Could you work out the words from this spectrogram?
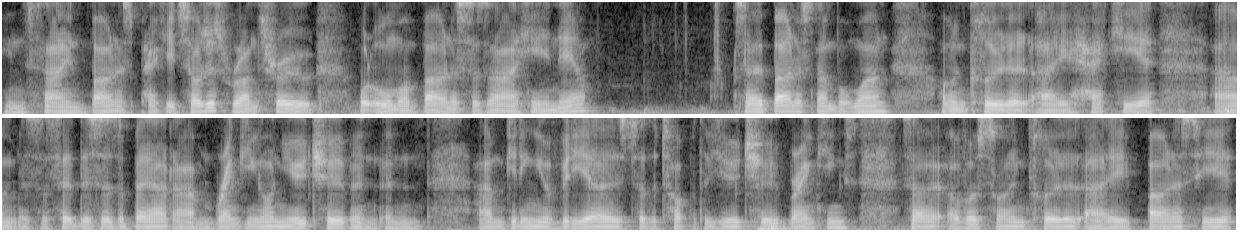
insane bonus package. So I'll just run through what all my bonuses are here now. So bonus number one, I've included a hack here. Um, as I said, this is about um, ranking on YouTube and, and um, getting your videos to the top of the YouTube rankings. So I've also included a bonus here,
